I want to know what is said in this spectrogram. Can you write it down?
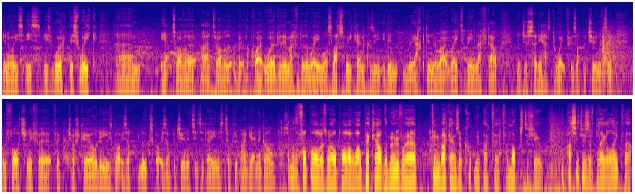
you know, he's, he's, he's worked this week. Um, he had to have a I had to have a little bit of a quiet word with him after the way he was last weekend because he, he didn't react in the right way to being left out. And I just said he has to wait for his opportunity. Unfortunately for for Josh Coyote he's got his Luke's got his opportunity today and he's took it by getting a goal. Some of the football as well Paul. I'll, I'll pick out the move where Fin Back ends up cutting it back for, for Mox to shoot. The passages of play like that,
